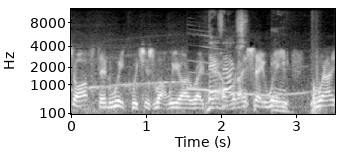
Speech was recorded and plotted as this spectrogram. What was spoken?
soft and weak, which is what we are right There's now. when I say we, mm. when I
